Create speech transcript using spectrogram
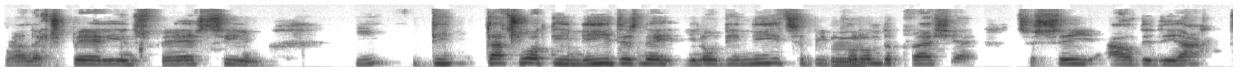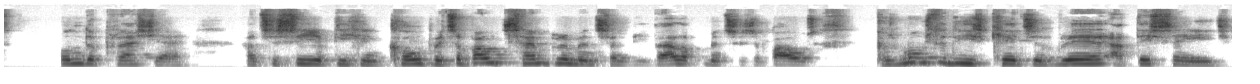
and experienced first team. That's what they need, isn't it? You know, they need to be put mm. under pressure to see how did they act under pressure and to see if they can cope. It's about temperaments and developments. It's about because most of these kids are rare at this age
